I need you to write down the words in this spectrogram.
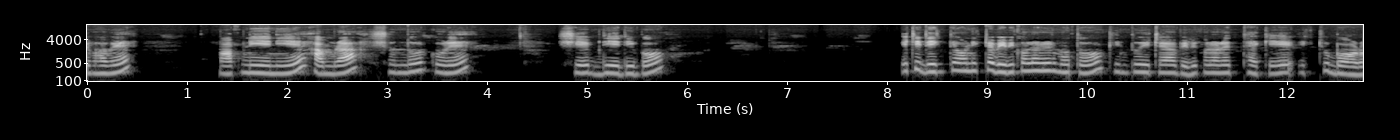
এভাবে মাপ নিয়ে নিয়ে আমরা সুন্দর করে শেপ দিয়ে দিব। এটি দেখতে অনেকটা বেবি কালারের মতো, কিন্তু এটা বেবি কালারের থেকে একটু বড়।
